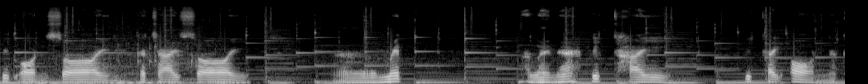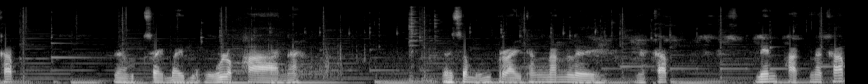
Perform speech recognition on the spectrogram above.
พริกอ่อนซอย กระชายซอยเออเม็ดอะไรนะพริกไทยพริกไทยอ่อนนะครับแล้วใส่ใบโหระพานะและสมุนไพรทั้งนั้นเลยนะครับ เน้นผัดนะครับ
